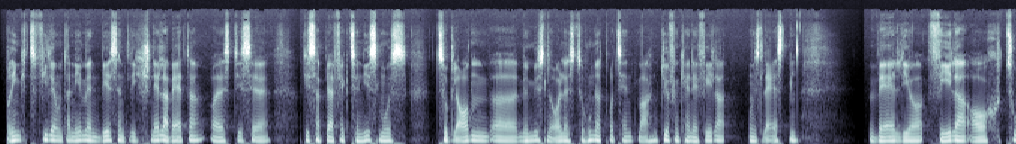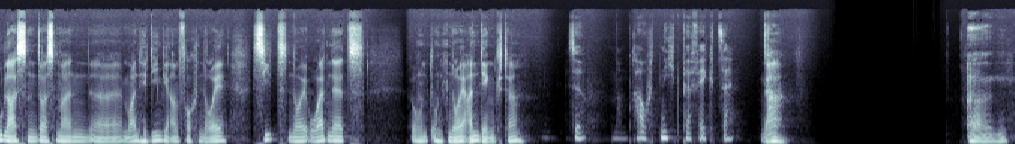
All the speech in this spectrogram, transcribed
bringt viele Unternehmen wesentlich schneller weiter als diese, dieser Perfektionismus zu glauben, äh, wir müssen alles zu 100 Prozent machen, dürfen keine Fehler uns leisten weil ja Fehler auch zulassen, dass man äh, manche Dinge einfach neu sieht, neu ordnet und, und neu andenkt. Ja. Also man braucht nicht perfekt sein. Na. Ähm,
